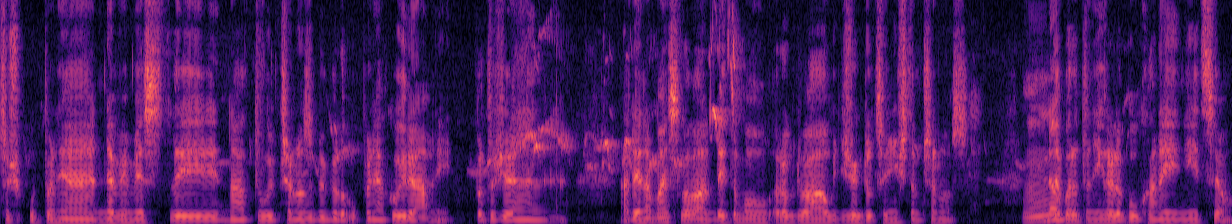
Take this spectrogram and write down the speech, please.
což úplně nevím, jestli na tvůj přenos by bylo úplně jako ideální, protože a dej na moje slova, dej tomu rok, dva a uvidíš, jak doceníš ten přenos. No. Nebude to nikde dobouchaný, nic, jo.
